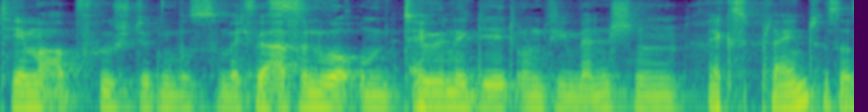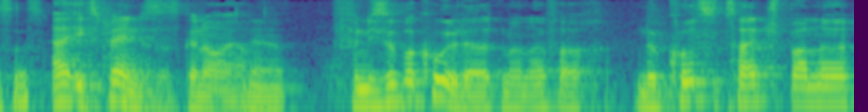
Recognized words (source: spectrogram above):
Thema abfrühstücken, wo es zum Beispiel Das einfach nur um Töne geht und wie Menschen Explained, ist das das? Ah, Explained ist es, genau, ja. Ja. Finde ich super cool. Da hat man einfach eine kurze Zeitspanne,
